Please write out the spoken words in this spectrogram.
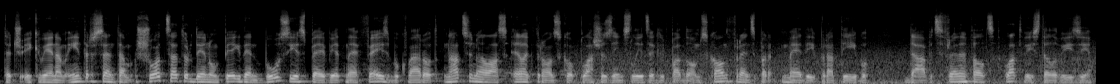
taču ikvienam interesantam šo ceturtdienu un piekdienu būs iespēja vietnē Facebook vērot Nacionālās elektronisko plašsaziņas līdzekļu padomas konferenci par mediju pratību. Dāvids Fredenfelds, Latvijas televīzija.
